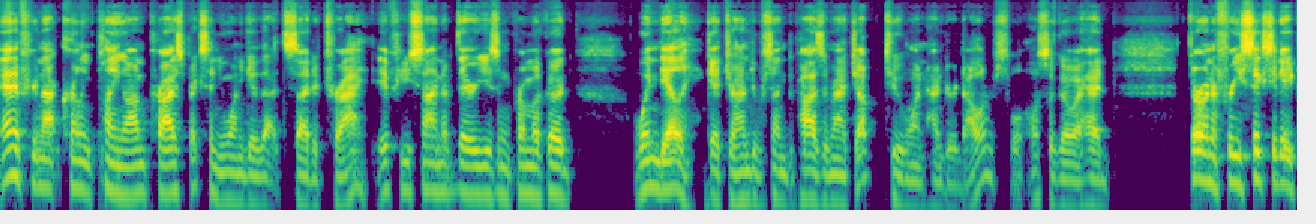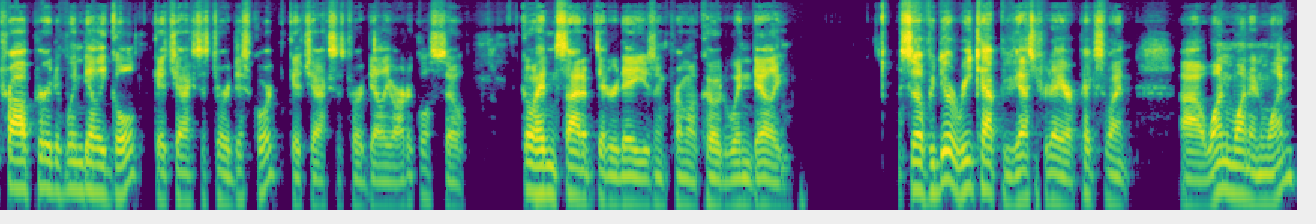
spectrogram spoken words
And if you're not currently playing on PrizePicks and you want to give that site a try, if you sign up there using promo code Win Daily, get your 100% deposit match up to $100. We'll also go ahead throw in a free 60 day trial period of Win Daily Gold, get you access to our Discord, get you access to our daily articles. So go ahead and sign up there today using promo code Win Daily. So if we do a recap of yesterday, our picks went uh, one, one, and one.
